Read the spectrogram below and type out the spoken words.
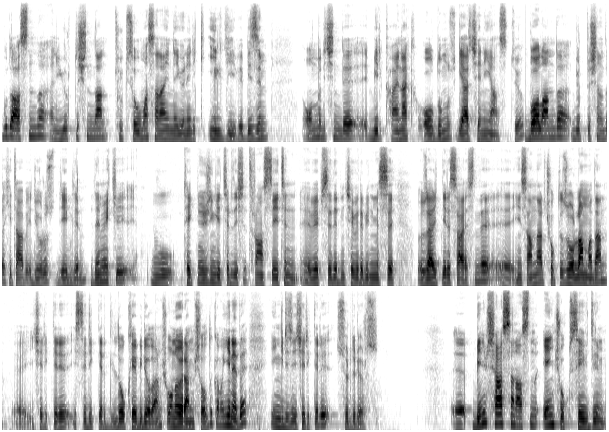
Bu da aslında hani yurt dışından Türk savunma sanayine yönelik ilgi ve bizim onlar için de e, bir kaynak olduğumuz gerçeğini yansıtıyor. Bu alanda yurt dışına da hitap ediyoruz diyebilirim. Demek ki bu teknolojinin getirdiği işte Translate'in e, web sitelerini çevirebilmesi özellikleri sayesinde e, insanlar çok da zorlanmadan içerikleri istedikleri dilde okuyabiliyorlarmış. Onu öğrenmiş olduk ama yine de İngilizce içerikleri sürdürüyoruz. Benim şahsen aslında en çok sevdiğim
